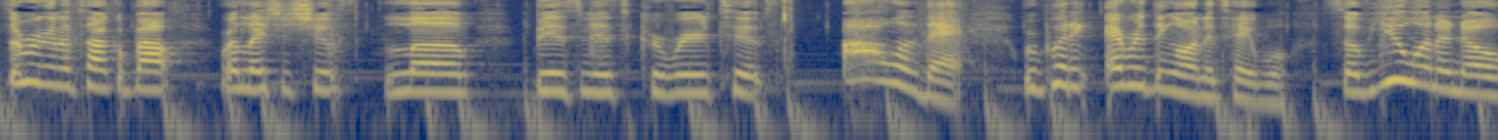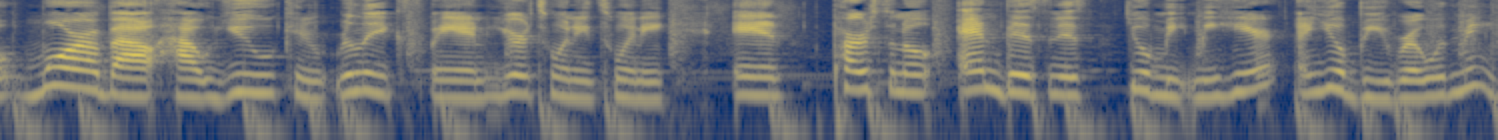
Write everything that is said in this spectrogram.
So we're going to talk about relationships, love, business, career tips, all of that. We're putting everything on the table. So if you want to know more about how you can really expand your 2020 in personal and business, you'll meet me here and you'll be real with me.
